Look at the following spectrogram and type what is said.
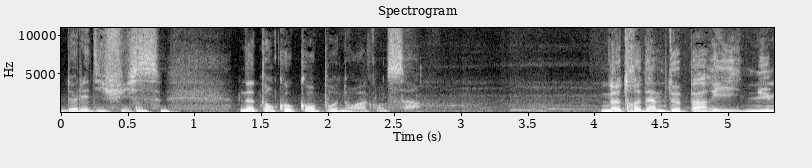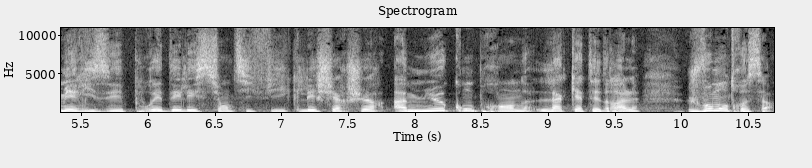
de l'édifice. Nathan Cocampo nous raconte ça. Notre-Dame de Paris numérisée pour aider les scientifiques, les chercheurs à mieux comprendre la cathédrale. Je vous montre ça.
